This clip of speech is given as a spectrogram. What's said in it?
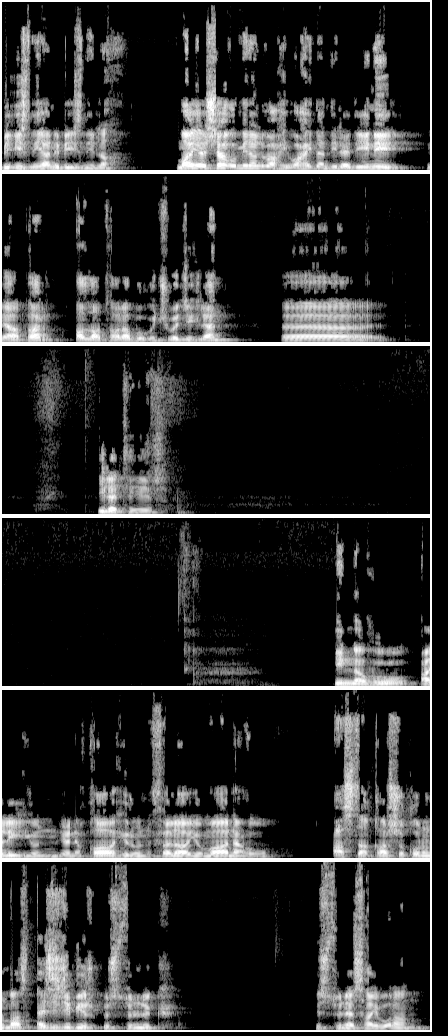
Bi izni yani bi iznillah. Ma yeşâ'u minel vahiy. Vahiyden dilediğini ne yapar? Allah Teala bu üç vecihle e, iletir. İnnehu aliyyun yani kahirun fela yumana'u asla karşı konulmaz ezici bir üstünlük. Üstüne sahip olan.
